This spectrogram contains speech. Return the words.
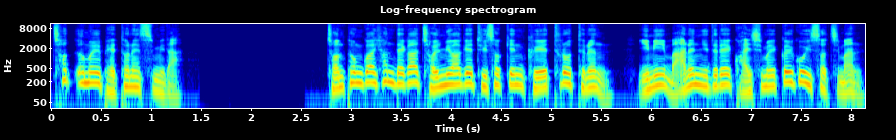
첫 음을 뱉어냈습니다. 전통과 현대가 절묘하게 뒤섞인 그의 트로트는 이미 많은 이들의 관심을 끌고 있었지만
